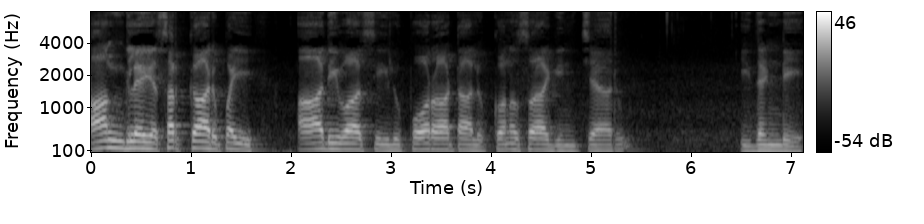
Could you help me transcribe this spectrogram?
ఆంగ్లేయ సర్కారుపై ఆదివాసీలు పోరాటాలు కొనసాగించారు. ఇదండి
